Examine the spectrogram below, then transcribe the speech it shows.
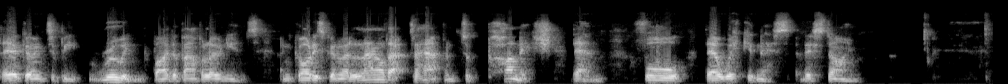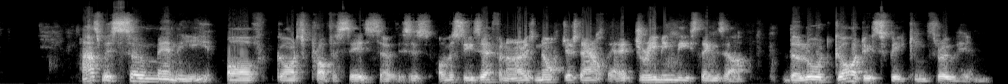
they are going to be ruined by the Babylonians. And God is going to allow that to happen to punish them for their wickedness this time. As with so many of God's prophecies, so this is obviously Zephaniah is not just out there dreaming these things up, the Lord God is speaking through him.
